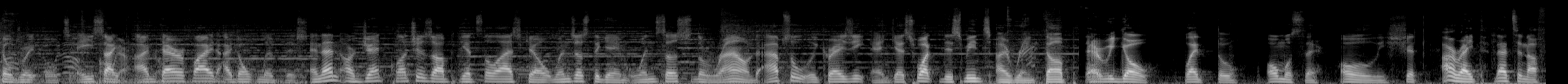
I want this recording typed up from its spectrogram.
Killjoy ults A site. Oh, I'm terrified. I don't live this. And then our Jet clutches up, gets the last kill, wins us the game, wins us the round. Absolutely crazy. And guess what? This means I ranked up. There we go. Pleto. Almost there. Holy shit. Alright, that's enough.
